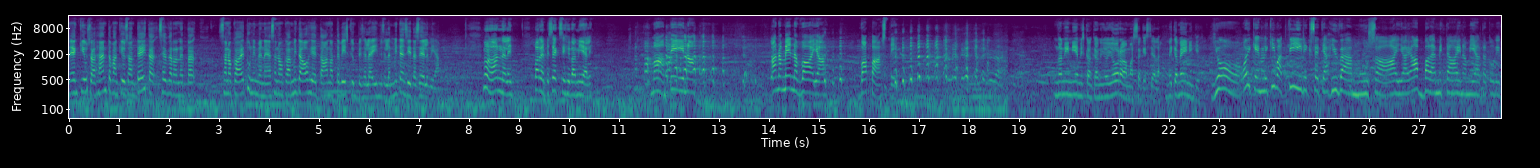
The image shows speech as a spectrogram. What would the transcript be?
en kiusaa häntä, vaan kiusaan teitä sen verran, että sanokaa etunimenä ja sanokaa, mitä ohjeita annatte 50 ihmiselle, miten siitä selviää? Mä oon Anneli. Parempi seksi, hyvä mieli. Mä oon Tiina. Anna mennä vaan ja vapaasti. No niin, Niemiska on käynyt jo joraamassakin siellä. Mikä meininki? Joo, oikein oli kivat fiilikset ja hyvää musaa. Ai ai, Abba lämmittää aina mieltä, tuli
